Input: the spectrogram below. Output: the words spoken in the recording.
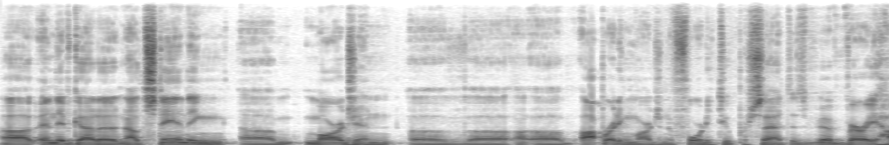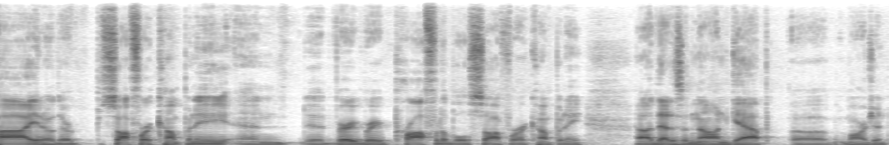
Uh, and they've got an outstanding um, margin of uh, uh, operating margin of 42%. It's very high, you know, they're a software company and a very, very profitable software company. Uh, that is a non-GAAP uh, margin.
